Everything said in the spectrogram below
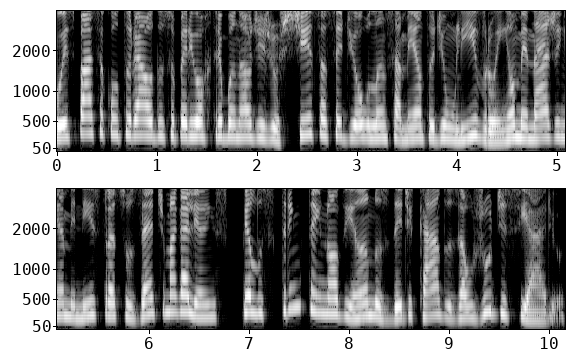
O Espaço Cultural do Superior Tribunal de Justiça sediou o lançamento de um livro em homenagem à ministra Suzete Magalhães pelos 39 anos dedicados ao Judiciário.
